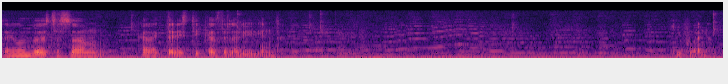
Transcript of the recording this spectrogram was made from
según veo estas son características de la vivienda. Y bueno.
